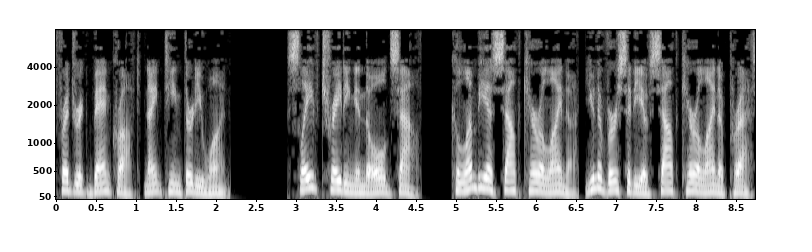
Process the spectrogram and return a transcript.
Frederick Bancroft 1931. Slave Trading in the Old South. Columbia, South Carolina, University of South Carolina Press.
